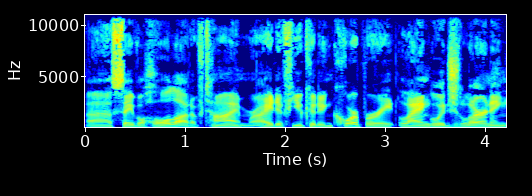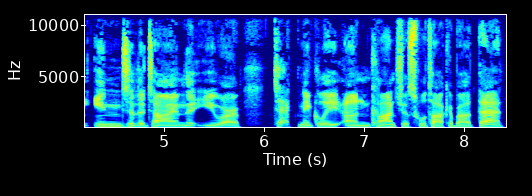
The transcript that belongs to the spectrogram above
uh, save a whole lot of time, right? If you could incorporate language learning into the time that you are technically unconscious. We'll talk about that.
